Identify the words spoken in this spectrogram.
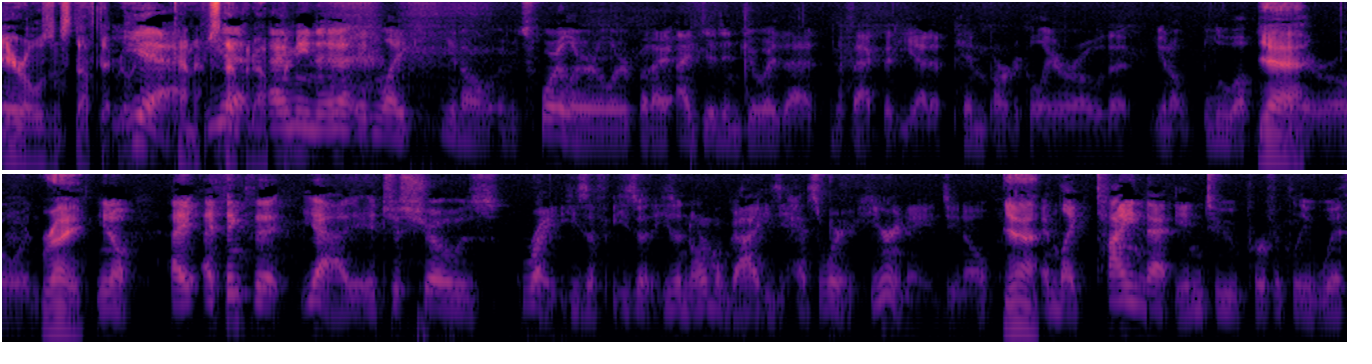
arrows and stuff that really yeah, kind of yeah. step it up. I but- mean, and, and like you know, I mean, spoiler alert, but I, I did enjoy that the fact that he had a Pym particle arrow that you know blew up the Yeah. arrow, and right. you know, I, I think that yeah, it just shows right. He's a he's a he's a normal guy. He has to wear hearing aids, you know, Yeah. and like tying that into perfectly with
